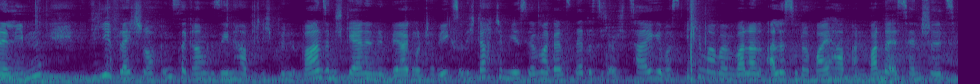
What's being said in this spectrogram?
meine Lieben, wie ihr vielleicht schon auf Instagram gesehen habt, ich bin wahnsinnig gerne in den Bergen unterwegs und ich dachte mir, es wäre mal ganz nett, dass ich euch zeige, was ich immer beim Wandern alles so dabei habe an Wander-Essentials.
